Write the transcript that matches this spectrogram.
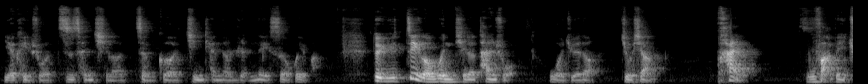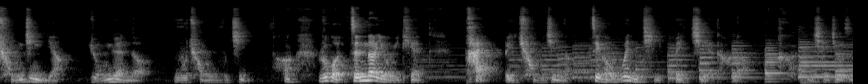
也可以说支撑起了整个今天的人类社会吧。对于这个问题的探索，我觉得就像派无法被穷尽一样，永远的无穷无尽。如果真的有一天派被穷尽了，这个问题被解答了，一切就是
